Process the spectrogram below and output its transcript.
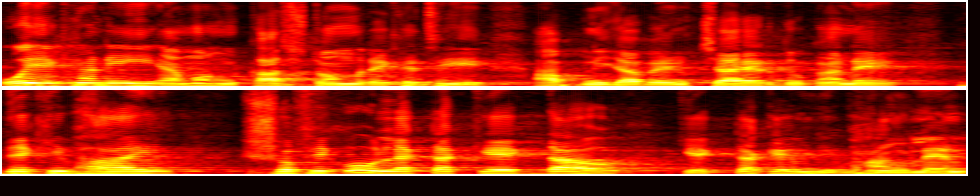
ওইখানেই এমন কাস্টম রেখেছি। আপনি যাবেন চায়ের দোকানে। দেখি ভাই, শফিকুল একটা কেক দাও। কেকটাকে এমনি ভাঙলেন,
